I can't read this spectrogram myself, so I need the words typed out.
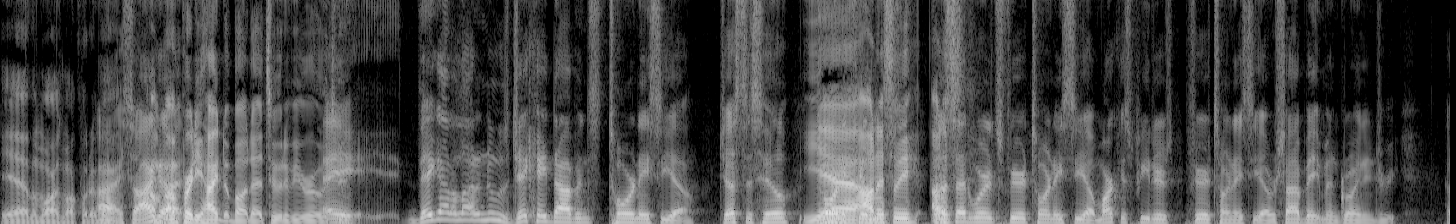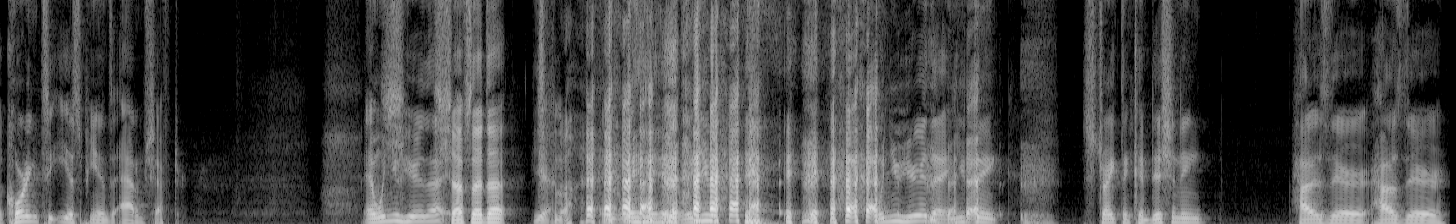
yeah, Lamar's my quarterback. All right, so I I'm, got. I'm pretty hyped about that too, to be real with you. they got a lot of news. J.K. Dobbins torn ACL. Justice Hill. torn Yeah, honestly, Gus Edwards fear torn ACL. Marcus Peters fear torn ACL. Rashod Bateman groin injury, according to ESPN's Adam Schefter. And when you hear that, Chef said that. yeah, No. When you when you hear that and you think strength and conditioning, how does their how's their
